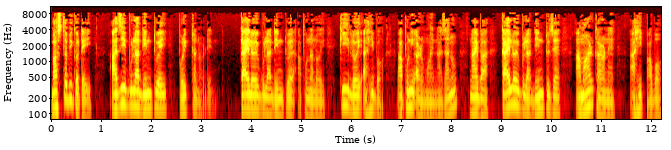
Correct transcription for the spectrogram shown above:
বাস্তৱিকতেই আজি বোলা দিনটোৱেই পৰিত্ৰাণৰ দিন। কাইলৈ বোলা দিনটোৱে আপোনালৈ কি লৈ আহিব আপুনি আৰু মই নাজানো নাইবা কাইলৈ বোলা দিনটো যে আমাৰ কাৰণে আহি পাব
